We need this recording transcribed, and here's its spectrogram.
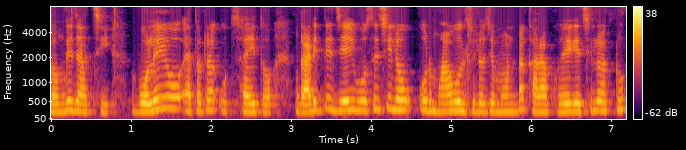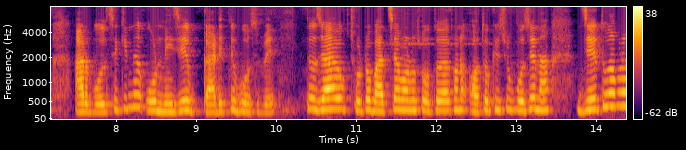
সঙ্গে যাচ্ছি বলেই ও এতটা উৎসাহিত। গাড়িতে যেই বসেছিল, ওর মা বলছিল যে মনটা খারাপ হয়ে গেছিল একটু। আর বলছে কি না ও নিজে গাড়িতে বসবে। তো যাই হোক, ছোটো বাচ্চা মানুষ, ও তো এখন অত কিছু বোঝে না। যেহেতু আমরা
